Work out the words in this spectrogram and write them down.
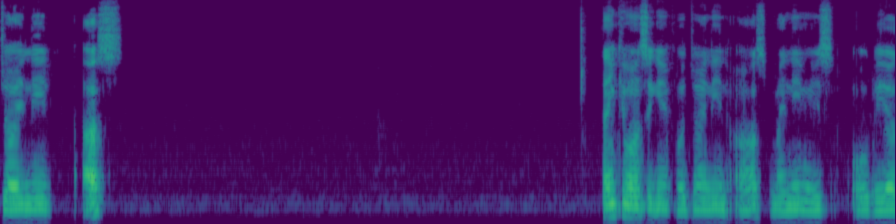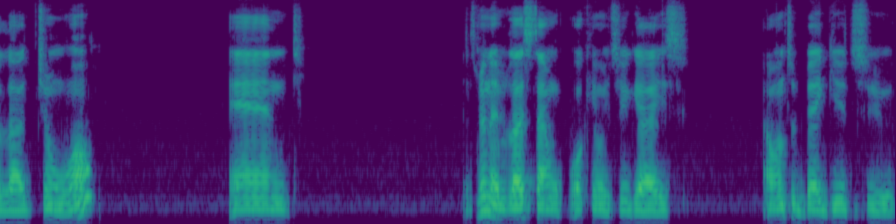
joining us. Thank you once again for joining us. My name is oriola Juwon and it's been a blessed time working with you guys. I want to beg you to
